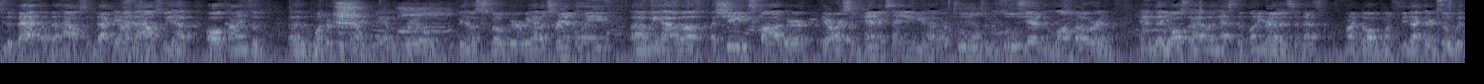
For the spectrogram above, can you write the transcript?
to the back of the house. And back behind the house, we have all kinds of uh, wonderful things. We have a grill, we have a smoker, we have a trampoline, uh, we have a, a, shady spot where there are some hammocks hanging. You have our tools and the tool shed and the lawnmower, and and uh, you also have a nest of bunny rabbits, and that's my dog wants to be back there. And so, with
